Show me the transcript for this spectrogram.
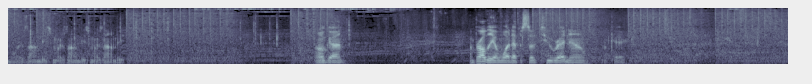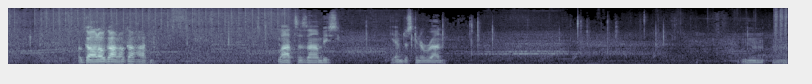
More zombies, more zombies, more zombies. Oh god. I'm probably on what, episode 2 right now? Okay. Oh god, oh god, oh god. Lots of zombies. Yeah, I'm just gonna run. Mm -mm.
